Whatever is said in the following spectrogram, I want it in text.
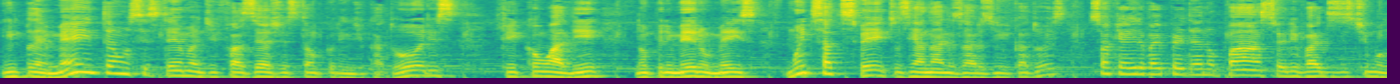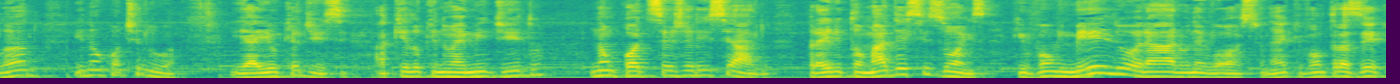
implementam o sistema de fazer a gestão por indicadores, ficam ali no primeiro mês muito satisfeitos em analisar os indicadores, só que aí ele vai perdendo passo, ele vai desestimulando e não continua. E aí o que eu disse, aquilo que não é medido não pode ser gerenciado. Para ele tomar decisões que vão melhorar o negócio, né, que vão trazer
